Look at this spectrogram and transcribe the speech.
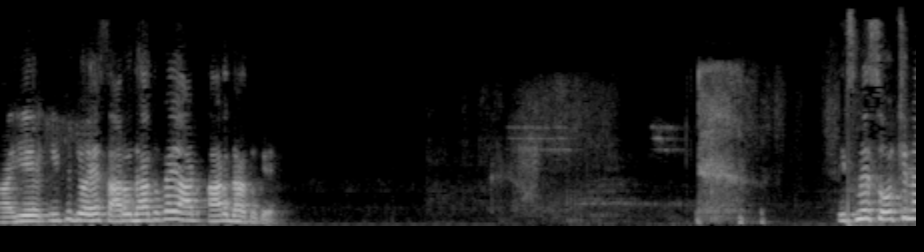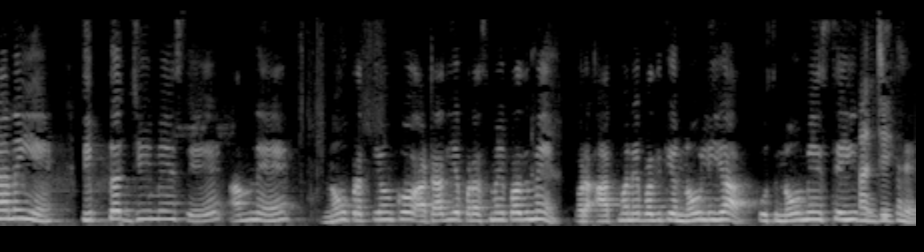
हाँ ये इट जो है सार्वधातुक है या आर्धातुक है? इसमें सोचना नहीं है। तिप्त जी में से हमने नौ प्रत्ययों को हटा दिया परस्मय पद में और आत्मने पद के नौ लिया। उस नौ में से ही हाँ जी। है।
